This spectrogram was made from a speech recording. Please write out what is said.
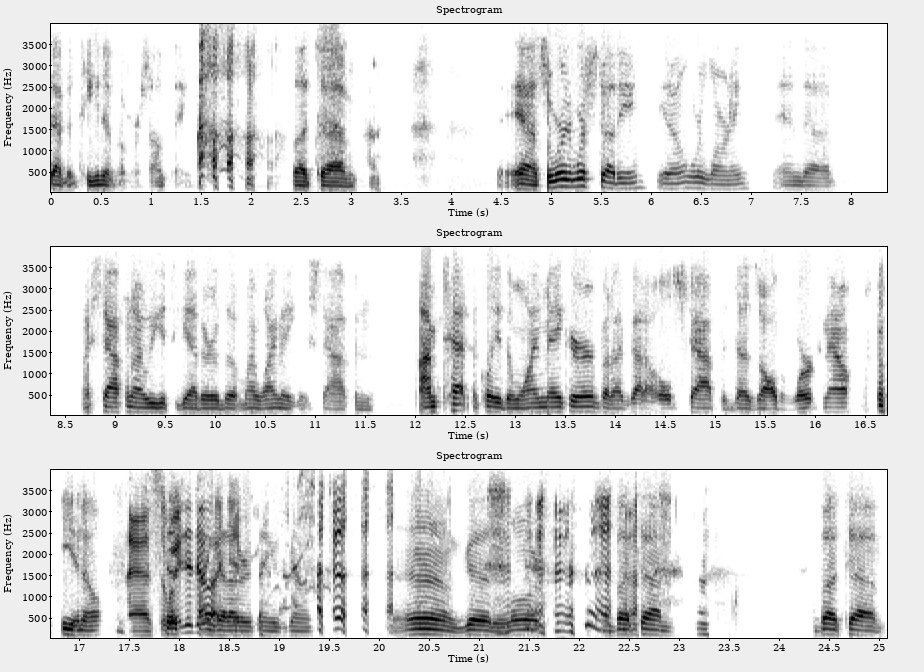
17 of them or something. But um, yeah, so we're we're studying. You know, we're learning, and uh, my staff and I we get together, the my winemaking staff, and I'm technically the winemaker, but I've got a whole staff that does all the work now. you know, That's the way to do I it. got other things going. Oh, good lord! but um but um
